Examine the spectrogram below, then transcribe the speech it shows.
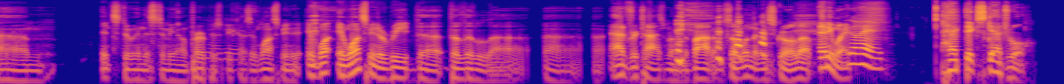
Um, it's doing this to me on purpose because it wants me to it, wa- it wants me to read the the little uh, uh, uh, advertisement on the bottom, so it wouldn't let me scroll up. Anyway, Go ahead. hectic schedule.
